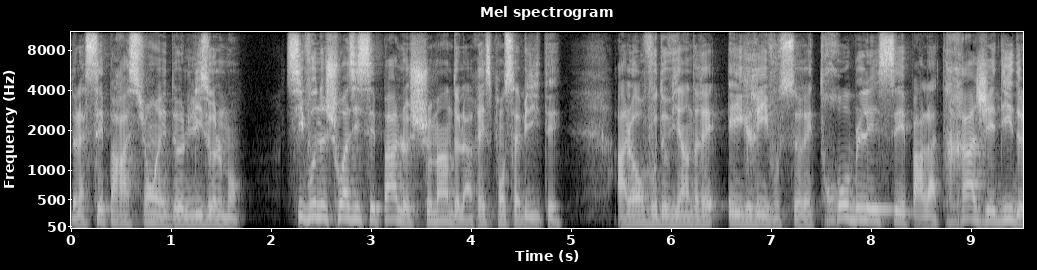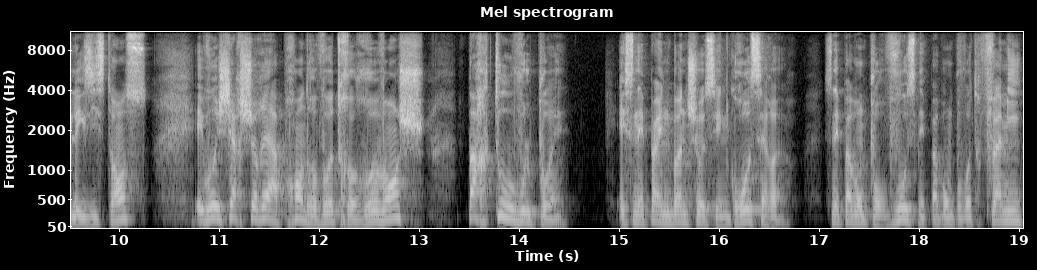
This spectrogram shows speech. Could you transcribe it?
de la séparation et de l'isolement. Si vous ne choisissez pas le chemin de la responsabilité, alors vous deviendrez aigri, vous serez trop blessé par la tragédie de l'existence et vous chercherez à prendre votre revanche partout où vous le pourrez. Et ce n'est pas une bonne chose, c'est une grosse erreur. Ce n'est pas bon pour vous, ce n'est pas bon pour votre famille,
